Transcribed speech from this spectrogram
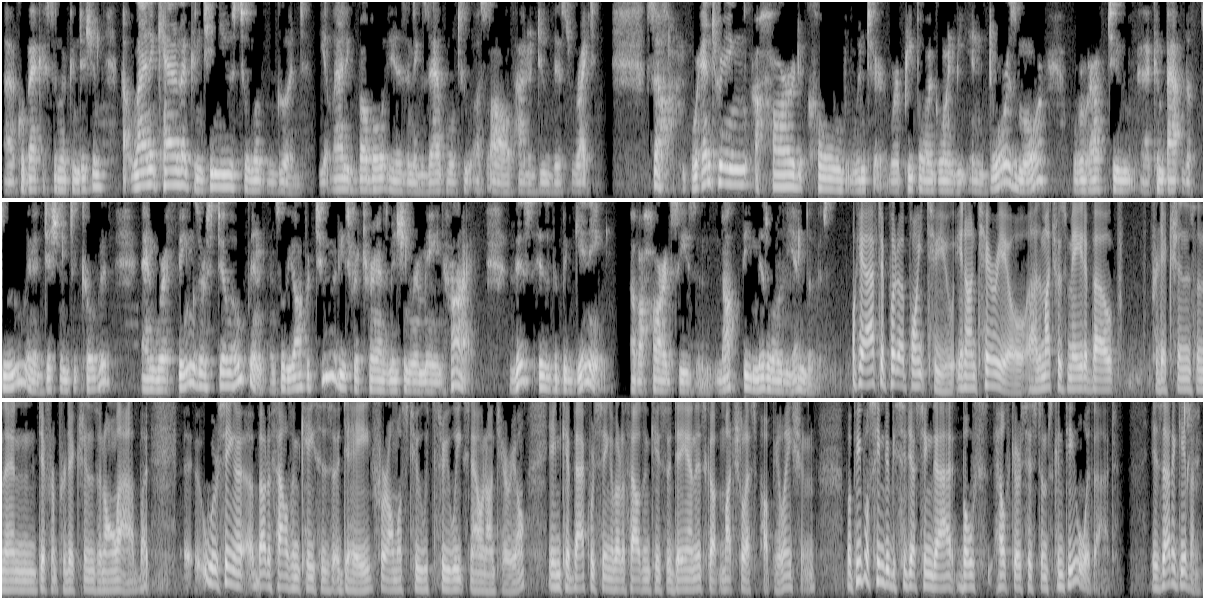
Uh, Quebec, a similar condition. Atlantic Canada continues to look good. The Atlantic bubble is an example to us all of how to do this right. So, we're entering a hard, cold winter where people are going to be indoors more, where we have to uh, combat the flu in addition to COVID, and where things are still open. And so the opportunities for transmission remain high. This is the beginning of a hard season, not the middle or the end of it. Okay, I have to put a point to you. In Ontario, uh, much was made about predictions and then different predictions and all that. But uh, we're seeing a, about 1,000 cases a day for almost two, three weeks now in Ontario. In Quebec, we're seeing about 1,000 cases a day, and it's got much less population. But people seem to be suggesting that both healthcare systems can deal with that. Is that a given?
